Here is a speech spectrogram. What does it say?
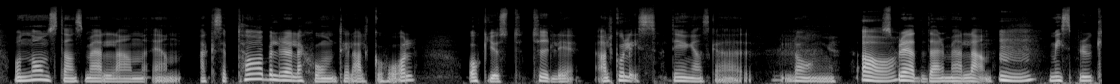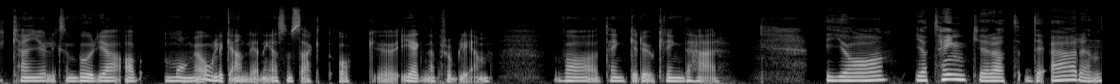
Och någonstans mellan en acceptabel relation till alkohol och just tydlig alkoholism. Det är en ganska lång Ja. spread däremellan. Mm. Missbruk kan ju liksom börja av många olika anledningar som sagt och eh, egna problem. Vad tänker du kring det här? Ja, jag tänker att det är en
